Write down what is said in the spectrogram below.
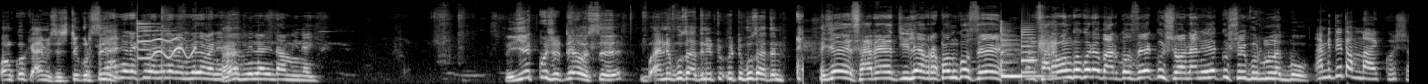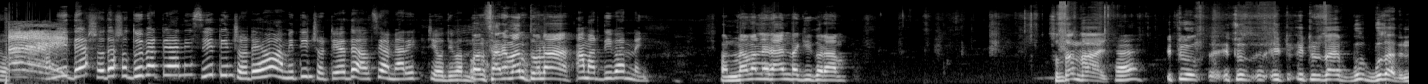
অঙ্ক কি আমি সৃষ্টি করছি? কি হ্যাঁ? মিলানি দামি নাই। একুশ টাকা হচ্ছে এনে বুঝা দিন একটু একটু বুঝা দেন। এই যে স্যারে চিলে আমরা কম করছে স্যারে অঙ্ক করে বার করছে একুশশো আনি একুশশো করুন লাগবো। আমি দিতাম না একুশশো। আমি দেড়শো দেড়শো দুইবার টাকা নিছি তিনশো আমি তিনশো টাকা দেওয়ালছি আমি আর একটিও দিবার না স্যারে মানতো না। আমার দিবার নাই। না মানলে রান্না কি করাম? সুলতান ভাই হ্যাঁ? একটু একটু একটু যায় বুঝা দিন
